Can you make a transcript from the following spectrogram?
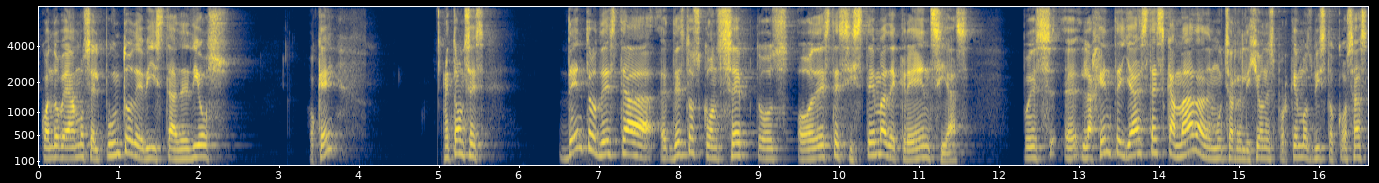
cuando veamos el punto de vista de Dios. ¿Ok? Entonces, Dentro de, esta, de estos conceptos o de este sistema de creencias, pues eh, la gente ya está escamada de muchas religiones porque hemos visto cosas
